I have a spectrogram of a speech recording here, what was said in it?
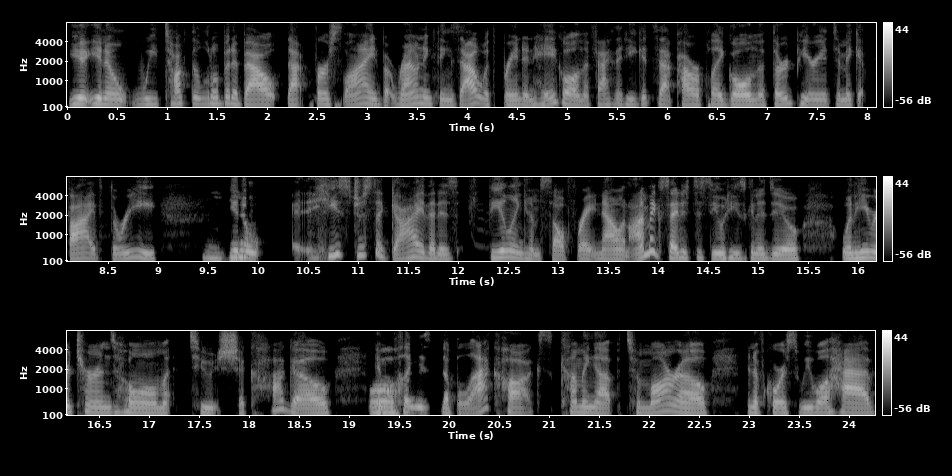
you you know we talked a little bit about that first line, but rounding things out with Brandon Hagel and the fact that he gets that power play goal in the third period to make it five three. Mm-hmm. You know, he's just a guy that is feeling himself right now. And I'm excited to see what he's going to do when he returns home to Chicago and plays the Blackhawks coming up tomorrow. And of course, we will have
